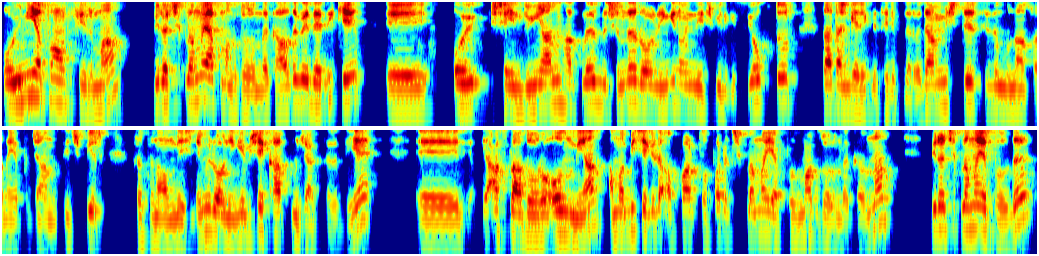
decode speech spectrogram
oyunu yapan firma bir açıklama yapmak zorunda kaldı ve dedi ki e, o şeyin dünyanın hakları dışında Rowling'in oyunla hiçbir ilgisi yoktur. Zaten gerekli telifler ödenmiştir. Sizin bundan sonra yapacağınız hiçbir satın alma işlemi Rowling'e bir şey katmayacaktır diye e, asla doğru olmayan ama bir şekilde apar topar açıklama yapılmak zorunda kalınan bir açıklama yapıldı.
